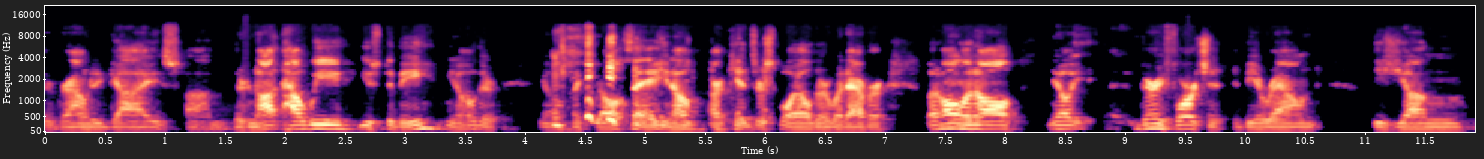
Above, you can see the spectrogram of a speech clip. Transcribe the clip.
they're grounded guys. Um, they're not how we used to be. You know, they're you know like we all say, you know, our kids are spoiled or whatever. But all in all, you know, very fortunate to be around these young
